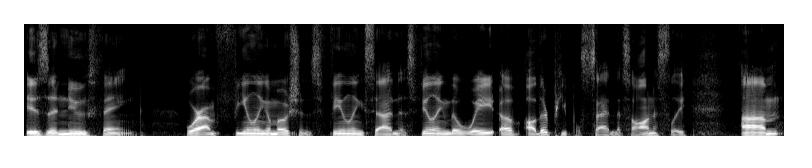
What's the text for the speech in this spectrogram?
is a new thing. Where I'm feeling emotions, feeling sadness, feeling the weight of other people's sadness. Honestly, um,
